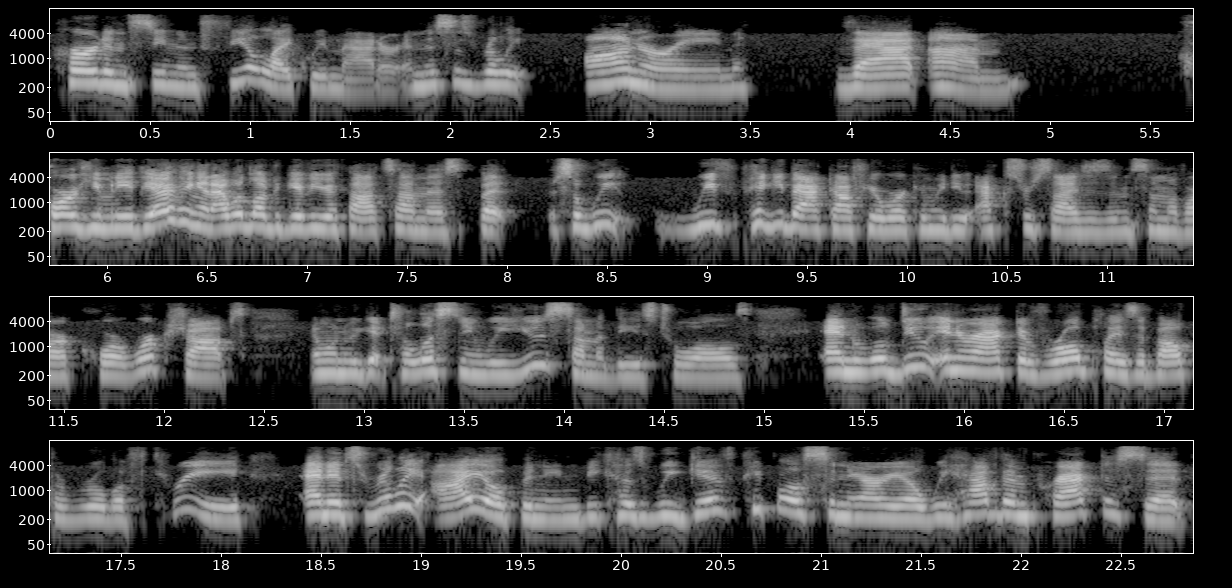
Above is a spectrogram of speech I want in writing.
heard and seen and feel like we matter and this is really honoring that um core human. The other thing, and I would love to give you your thoughts on this, but so we we've piggybacked off your work and we do exercises in some of our core workshops. And when we get to listening, we use some of these tools and we'll do interactive role plays about the rule of three. And it's really eye-opening because we give people a scenario, we have them practice it,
